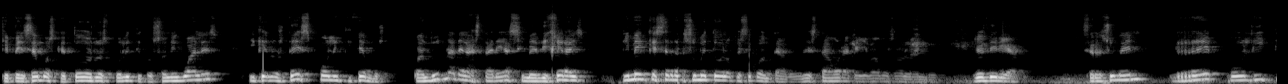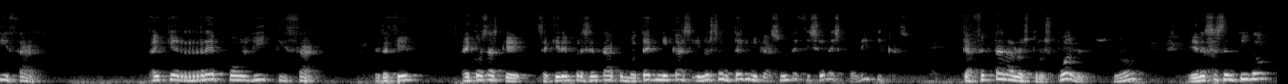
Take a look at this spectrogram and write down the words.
Que pensemos que todos los políticos son iguales y que nos despoliticemos. Cuando una de las tareas, si me dijerais, Dime en qué se resume todo lo que se he contado en esta hora que llevamos hablando. Yo os diría, se resume en repolitizar. Hay que repolitizar. Es decir, hay cosas que se quieren presentar como técnicas y no son técnicas, son decisiones políticas que afectan a nuestros pueblos. ¿no? Y en ese sentido,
